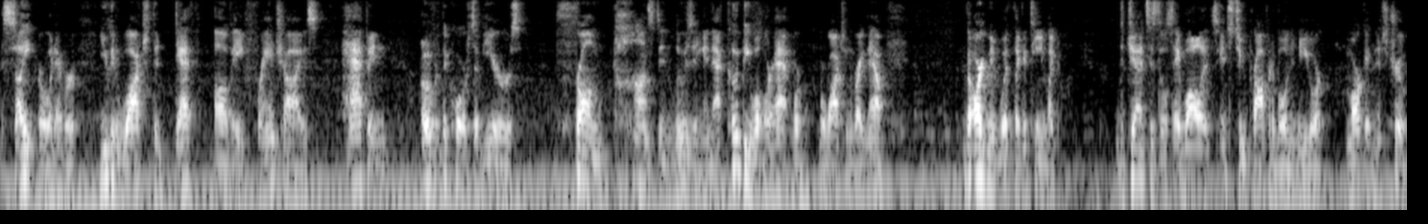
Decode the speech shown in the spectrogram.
site or whatever, you can watch the death of a franchise happen over the course of years from constant losing, and that could be what we're at. We're, we're watching right now. The argument with like a team like the Jets is they'll say, "Well, it's it's too profitable in the New York market," and it's true.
